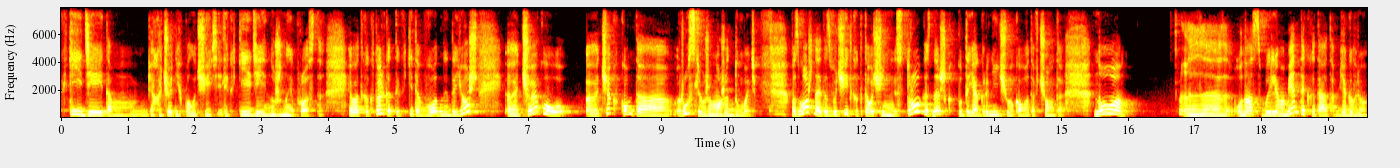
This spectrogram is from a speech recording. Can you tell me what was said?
какие идеи там я хочу от них получить или какие идеи нужны просто. И вот как только ты какие-то вводные даешь, э, человеку э, человек в каком-то русле уже может думать. Возможно, это звучит как-то очень строго, знаешь, как будто я ограничиваю кого-то в чем-то, но у нас были моменты, когда там я говорю,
